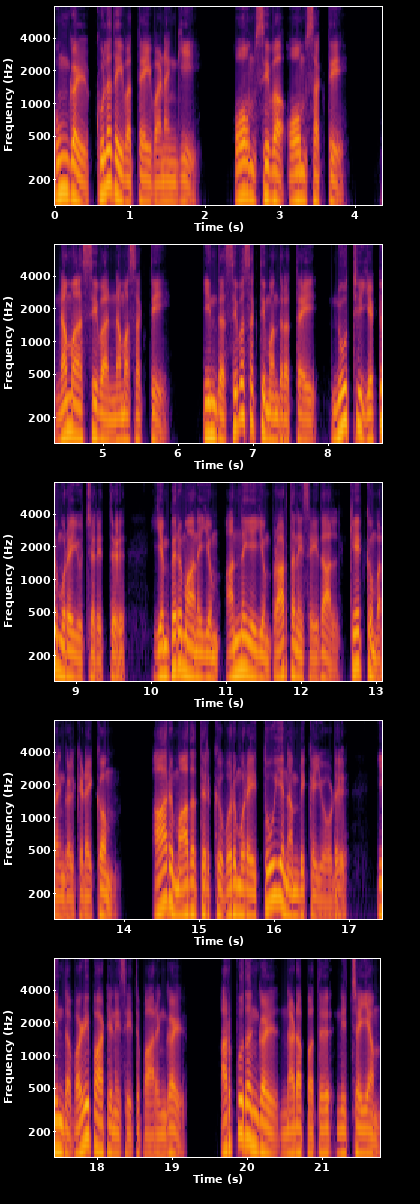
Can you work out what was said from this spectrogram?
உங்கள் குலதெய்வத்தை வணங்கி ஓம் சிவ ஓம் சக்தி நம சிவ நமசக்தி இந்த சிவசக்தி மந்திரத்தை நூற்றி எட்டு முறை உச்சரித்து எம்பெருமானையும் அன்னையையும் பிரார்த்தனை செய்தால் கேட்கும் வரங்கள் கிடைக்கும். ஆறு மாதத்திற்கு ஒருமுறை தூய நம்பிக்கையோடு இந்த வழிபாட்டினை செய்து பாருங்கள். அற்புதங்கள் நடப்பது நிச்சயம்.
